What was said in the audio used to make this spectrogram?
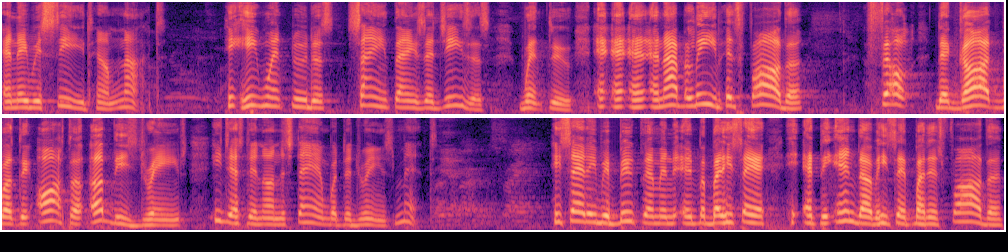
and they received him not. He, he went through the same things that Jesus went through. And, and, and I believe his father felt that God was the author of these dreams. He just didn't understand what the dreams meant. He said he rebuked them, and, but he said at the end of it, he said, but his father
